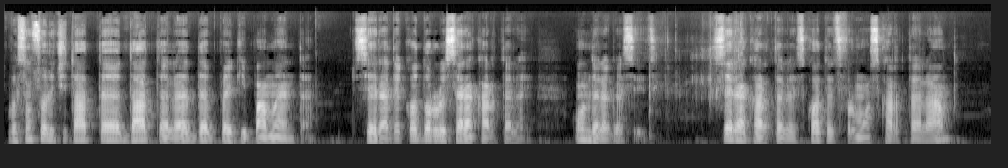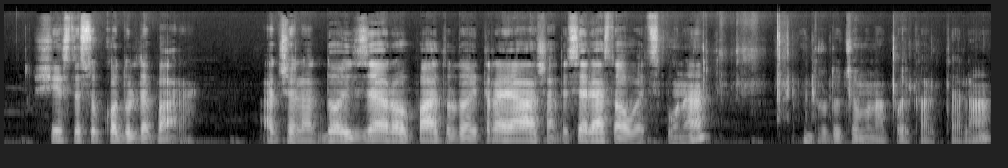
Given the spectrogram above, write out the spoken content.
vă sunt solicitate datele de pe echipamente. Seria decodorului, seria cartelei. Unde le găsiți? Seria cartelei, scoateți frumos cartela și este sub codul de bară. Acela 20423, așa, de seria asta o veți spune. Introducem înapoi cartela.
